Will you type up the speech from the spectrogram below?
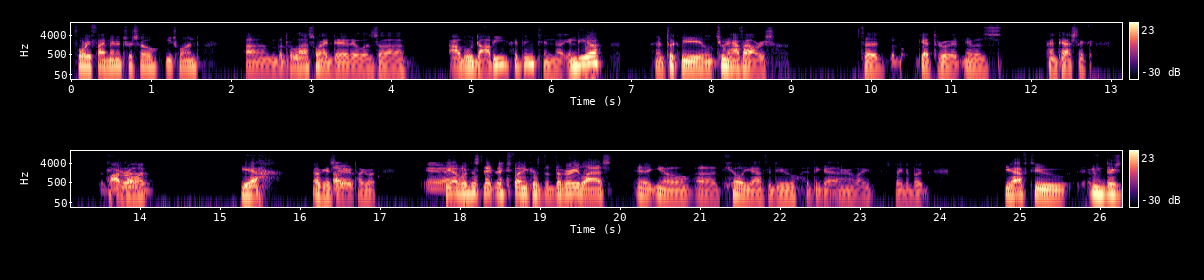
45 minutes or so each one. Um, but the last one I did, it was uh, Abu Dhabi, I think, in uh, India, and it took me two and a half hours to get through it. It was fantastic. the Barbara Uh, one. Yeah. Okay, so Oh, yeah, I talked about. Yeah, yeah. yeah, but just it, it's funny because the, the very last uh, you know uh, kill you have to do. I think I, I don't know if I explained it, but you have to. I mean, there's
